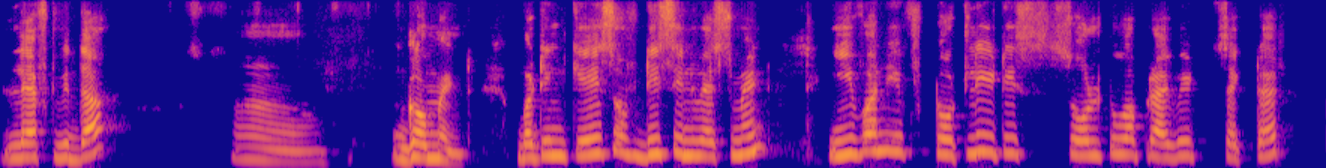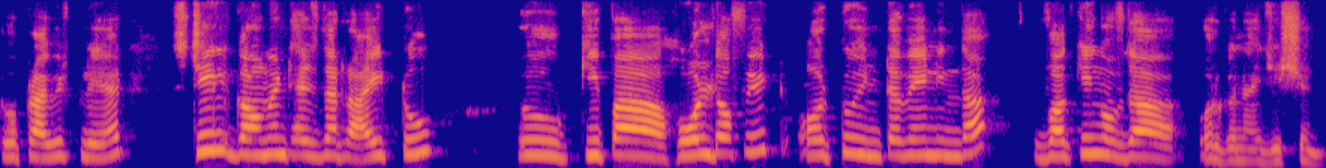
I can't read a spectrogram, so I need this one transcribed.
left with the uh, government. But in case of disinvestment, even if totally it is sold to a private sector to a private player still government has the right to, to keep a hold of it or to intervene in the working of the organization.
